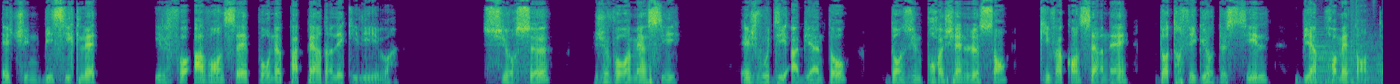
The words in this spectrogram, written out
est une bicyclette, il faut avancer pour ne pas perdre l'équilibre. Sur ce, je vous remercie et je vous dis à bientôt dans une prochaine leçon qui va concerner d'autres figures de style bien promettantes.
